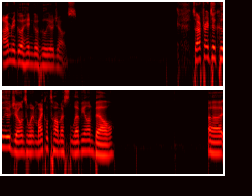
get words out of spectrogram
I'm going to go ahead and go Julio Jones. So after I took Julio Jones, I went Michael Thomas, Le'Veon Bell, uh,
